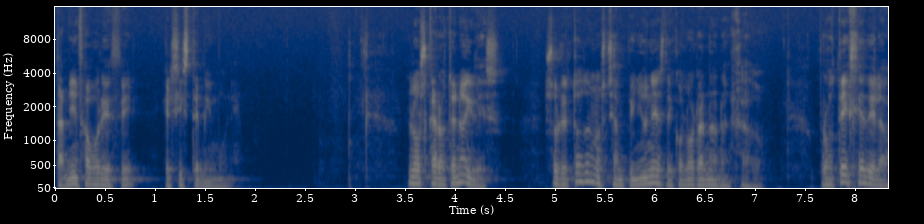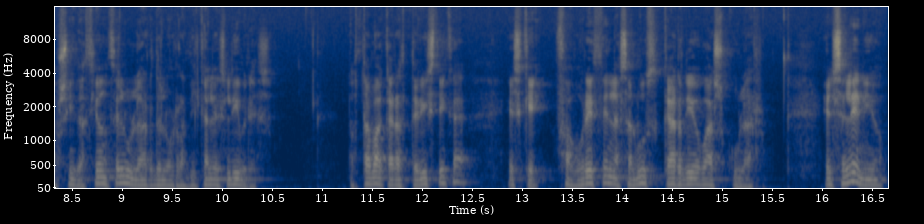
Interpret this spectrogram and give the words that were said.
También favorece el sistema inmune. Los carotenoides, sobre todo en los champiñones de color anaranjado, protege de la oxidación celular de los radicales libres. La octava característica es que favorecen la salud cardiovascular. El selenio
